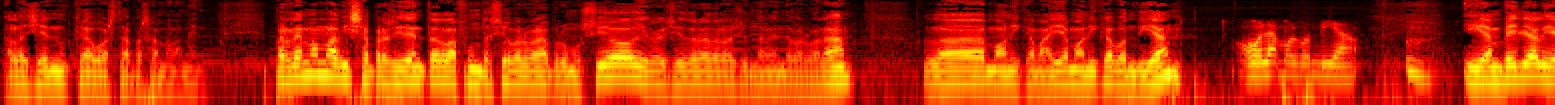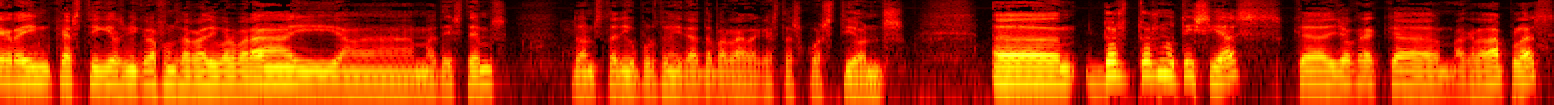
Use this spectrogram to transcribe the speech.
a la gent que ho està passant malament. Parlem amb la vicepresidenta de la Fundació Barberà Promoció i regidora de l'Ajuntament de Barberà, la Mònica Maia. Mònica, bon dia. Hola, molt bon dia. I amb ella li agraïm que estigui als micròfons de Ràdio Barberà i al mateix temps doncs, tenir oportunitat de parlar d'aquestes qüestions. Eh, dos, dos notícies que jo crec que agradables,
